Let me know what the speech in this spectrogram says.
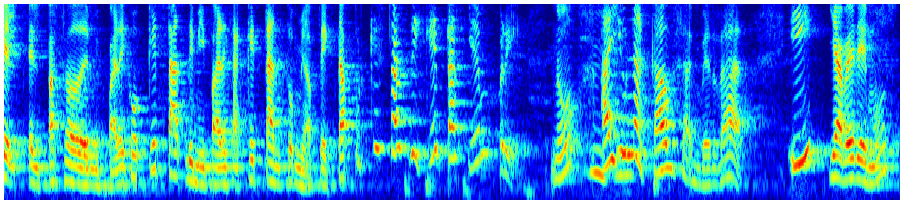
que el, el pasado de mi pareja, qué tan, de mi pareja, qué tanto me afecta, porque estás de jeta siempre, ¿no? Hay una causa, en verdad. Y ya veremos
